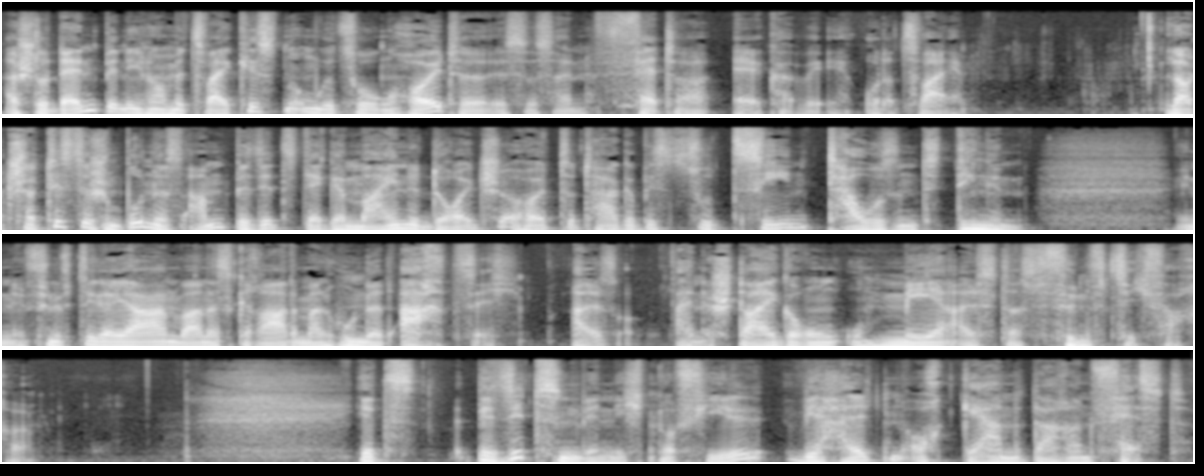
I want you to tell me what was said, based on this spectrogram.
Als Student bin ich noch mit zwei Kisten umgezogen. Heute ist es ein fetter LKW oder zwei. Laut Statistischem Bundesamt besitzt der gemeine Deutsche heutzutage bis zu 10.000 Dingen. In den 50er Jahren waren es gerade mal 180. Also eine Steigerung um mehr als das 50-fache. Jetzt besitzen wir nicht nur viel, wir halten auch gerne daran fest.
